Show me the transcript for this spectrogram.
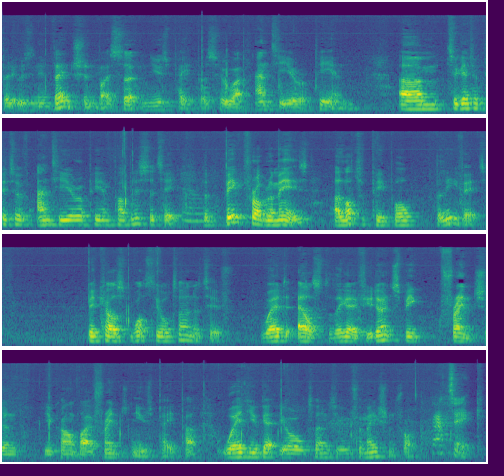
But it was an invention by certain newspapers who were anti-European um, to get a bit of anti-European publicity. Mm. The big problem is a lot of people believe it. Because what's the alternative? Where else do they go? If you don't speak French and you can't buy a French newspaper, where do you get your alternative information from? Static.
